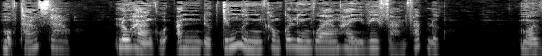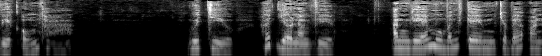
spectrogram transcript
Một tháng sau, lô hàng của anh được chứng minh không có liên quan hay vi phạm pháp luật. Mọi việc ổn thỏa. Buổi chiều, hết giờ làm việc, anh ghé mua bánh kem cho bé Oanh.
